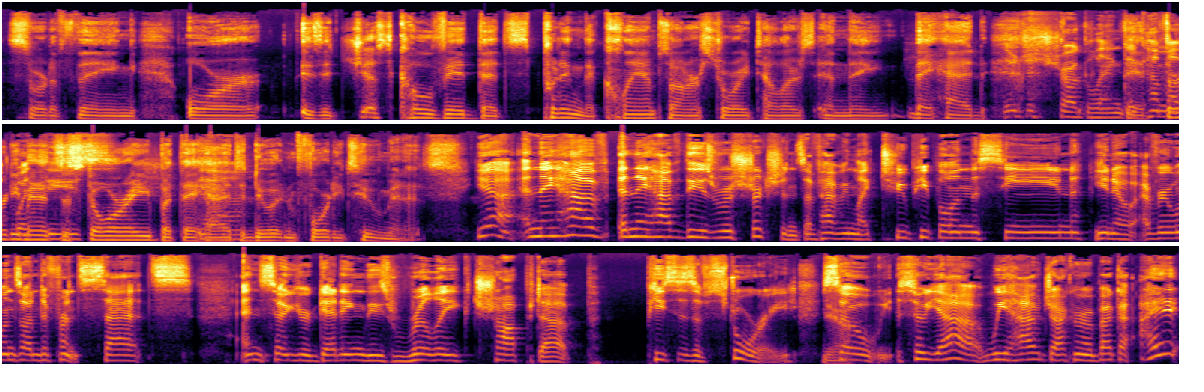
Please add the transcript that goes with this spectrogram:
sort of thing, or is it just COVID that's putting the clamps on our storytellers and they they had They're just struggling to come 30 up with minutes these of story, but they Yeah. had to do it in 42 minutes. Yeah, and they have and they have these restrictions of having like two people in the scene, you know, everyone's on different sets, and so you're getting these really chopped up pieces of story. Yeah. So so yeah, we have Jack and Rebecca. I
